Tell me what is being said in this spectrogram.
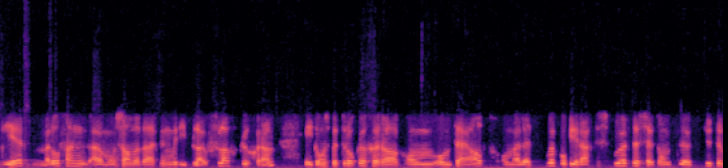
deur middel van um, ons samewerking met die Blou Vlag program het ons betrokke geraak om om te help om hulle ook op die regte spoor te sit om te toe te,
